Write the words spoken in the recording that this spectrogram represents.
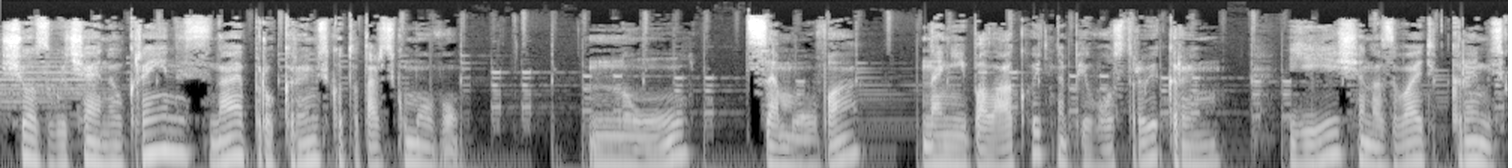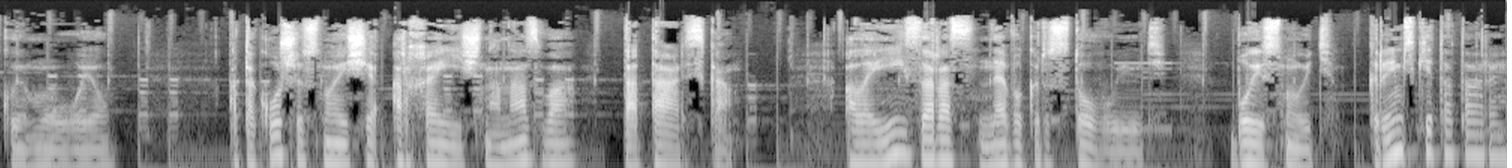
що звичайний українець знає про кримсько-татарську мову? Ну, це мова, на ній балакають на півострові Крим. Її ще називають кримською мовою. А також існує ще архаїчна назва татарська. Але її зараз не використовують, бо існують кримські татари,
